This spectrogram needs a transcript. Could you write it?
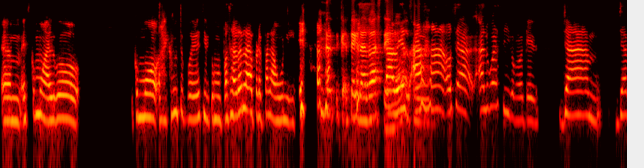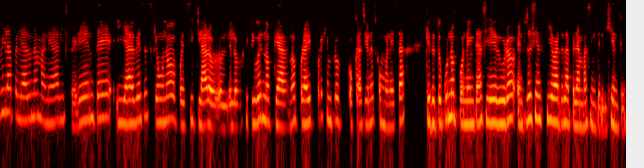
em, es como algo, como, ay, ¿cómo te puedo decir? Como pasar de la prepa a la uni. Te graduaste, ¿no? ¿Sabes? Así. Ajá, o sea, algo así, como que ya, ya vi la pelea de una manera diferente y hay veces que uno, pues sí, claro, el objetivo es noquear, ¿no? Por ahí, por ejemplo, ocasiones como en esta, que te toca un oponente así de duro, entonces tienes que llevarte la pelea más inteligente.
